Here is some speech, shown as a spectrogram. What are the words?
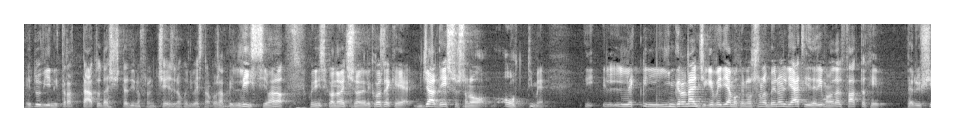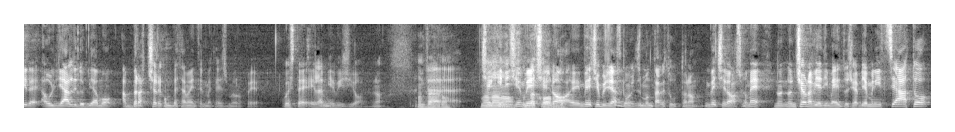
e tu vieni trattato da cittadino francese, no? quindi questa è una cosa bellissima. No? Quindi secondo me ci sono delle cose che già adesso sono ottime. Le, gli ingranaggi che vediamo che non sono ben oliati derivano dal fatto che per riuscire a oliarli dobbiamo abbracciare completamente il meccanismo europeo. Questa è la mia visione. No? Vero. Eh, c'è no, chi no, dice invece no, invece bisogna smontare tutto, no? Invece no, secondo me non, non, c'è una via di mezzo, cioè abbiamo iniziato,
